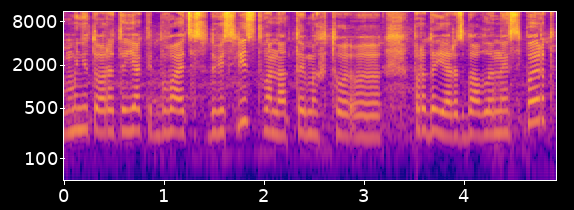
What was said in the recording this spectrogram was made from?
моніторити, як відбувається судові слідства над тими, хто е, продає розбавлений спирт.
